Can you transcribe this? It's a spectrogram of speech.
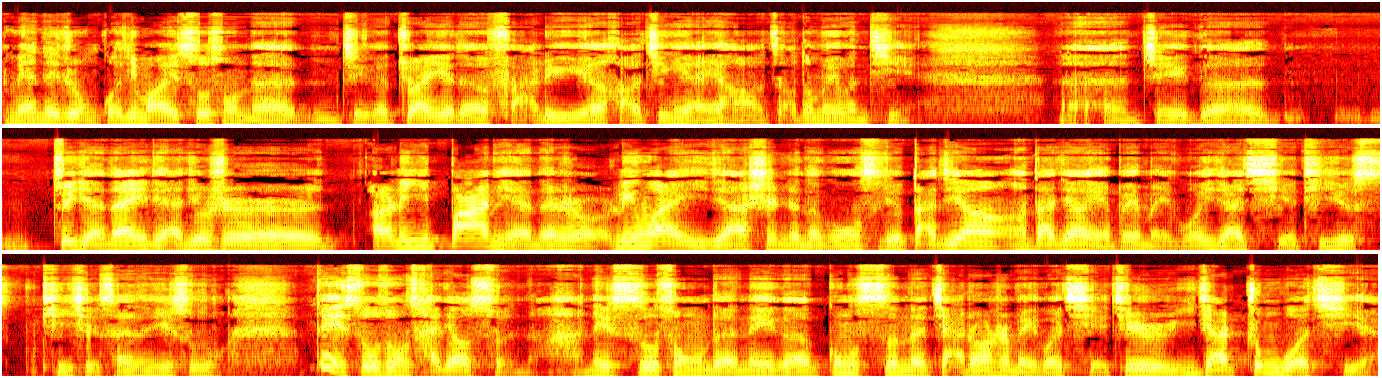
面对这种国际贸易诉讼的这个专业的法律也好，经验也好，早都没问题。呃，这个最简单一点就是，二零一八年的时候，另外一家深圳的公司就大疆啊，大疆也被美国一家企业提起提起三三七诉讼，那诉讼才叫损呢啊！那诉讼的那个公司呢，假装是美国企业，其实是一家中国企业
